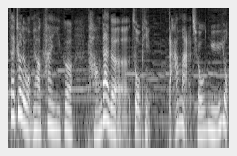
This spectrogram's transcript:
在这里我们要看一个唐代的作品——打马球女俑。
